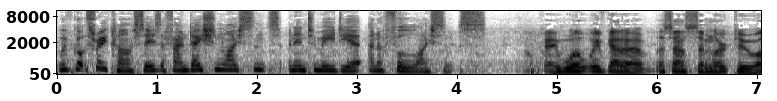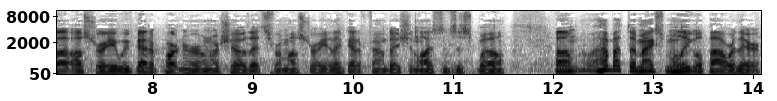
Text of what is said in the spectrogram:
We've got three classes a foundation license, an intermediate, and a full license. Okay, well, we've got a. That sounds similar to uh, Australia. We've got a partner on our show that's from Australia. They've got a foundation license as well. Um, how about the maximum legal power there?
